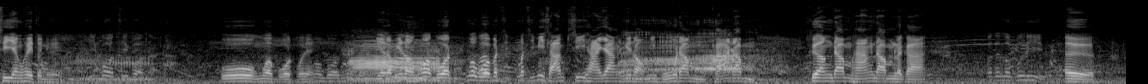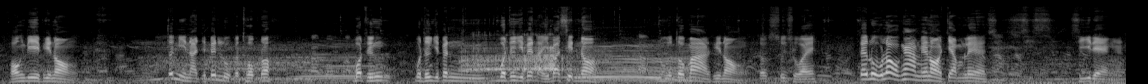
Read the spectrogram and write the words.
สียังไงตัวนี้สีโบดสีโบด โอ้งัวโบดเว้ยงัวโบดนี่ละพี่น้องงัวโบดงัวโบดมันสิมันสิมีสามสี่หาอย่างพี่น้องมีหูดำขาดำเครื่องดำหางดำแล้วก็ก็จะลบบุรีเออ ของดีพี่น้องตัวนี้น่าจะเป็นลูกกระทบเนาะครับผมครับบ่ถึงบ่ถึงจะเป็นบ่ถึงจะเป็นไอ้บาซินเนาะครับลูกตัวมาพี่น้องตัวสวยๆแต่ลูกเรางามเนี่ยเนาะจำเลยสีสีสีแดงอะ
